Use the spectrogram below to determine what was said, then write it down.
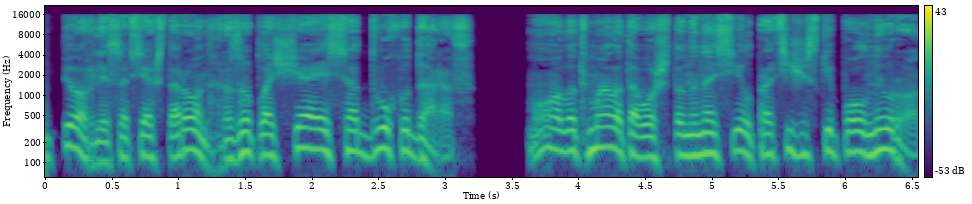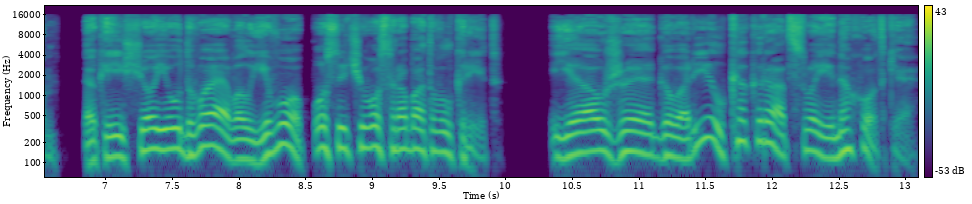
перли со всех сторон, развоплощаясь от двух ударов. Молот мало того, что наносил практически полный урон, так еще и удваивал его, после чего срабатывал крит. Я уже говорил, как рад своей находке.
